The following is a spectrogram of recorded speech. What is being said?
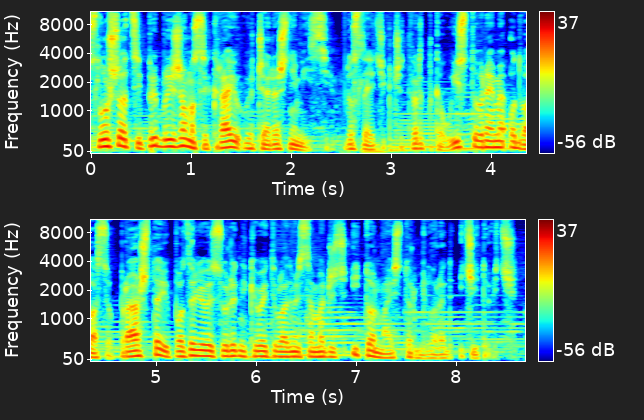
Slušalci, približamo se kraju večerašnje emisije. Do sledećeg četvrtka u isto vreme od vas se opraštaju i pozdravljaju surednike Vojti Vladimir Samadžić i ton majstor Milorad. Prijetno.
